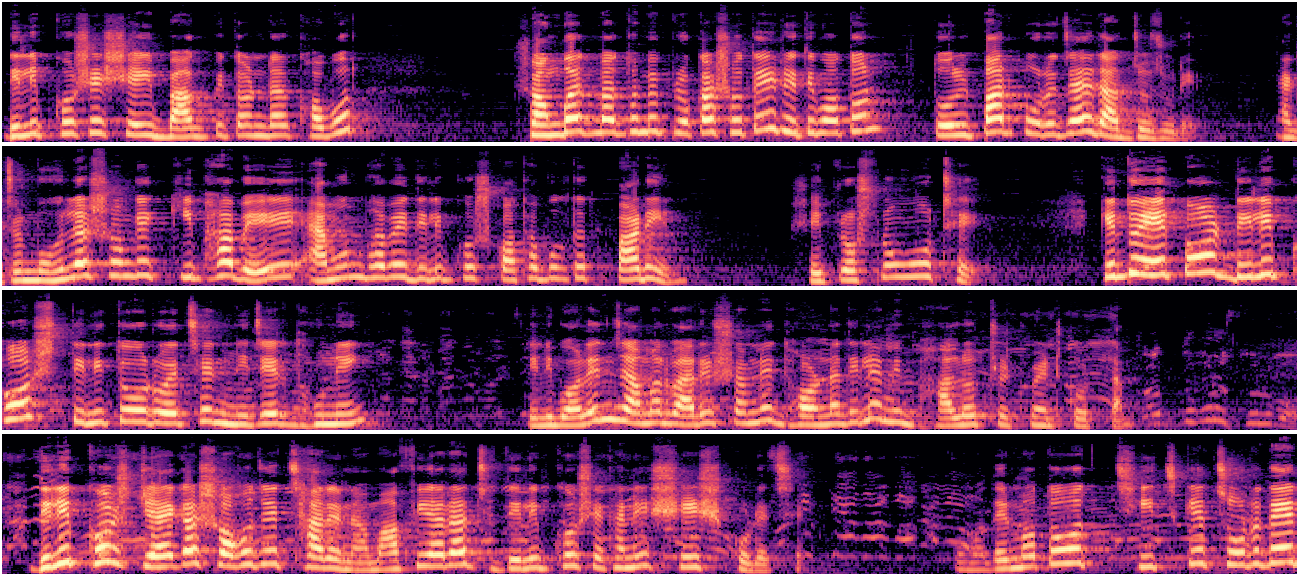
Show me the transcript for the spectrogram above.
দিলীপ ঘোষের সেই বাঘ বিতণ্ডার খবর সংবাদ মাধ্যমে প্রকাশ হতেই রীতিমতন তোলপাড় পড়ে যায় রাজ্য জুড়ে। একজন মহিলার সঙ্গে কীভাবে এমনভাবে দিলীপ ঘোষ কথা বলতে পারেন, সেই প্রশ্নও ওঠে। কিন্তু এরপর দিলীপ ঘোষ, তিনি তো রয়েছেন নিজের ধুনেই। তিনি বলেন যে, আমার বাড়ির সামনে ধর্ণা দিলে আমি ভালো ট্রিটমেন্ট করতাম। দিলীপ ঘোষ জায়গা সহজে ছাড়ে না। মাফিয়ারাজ দিলীপ ঘোষ এখানে শেষ করেছে। তোমাদের মতো ছিচকে চোরদের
